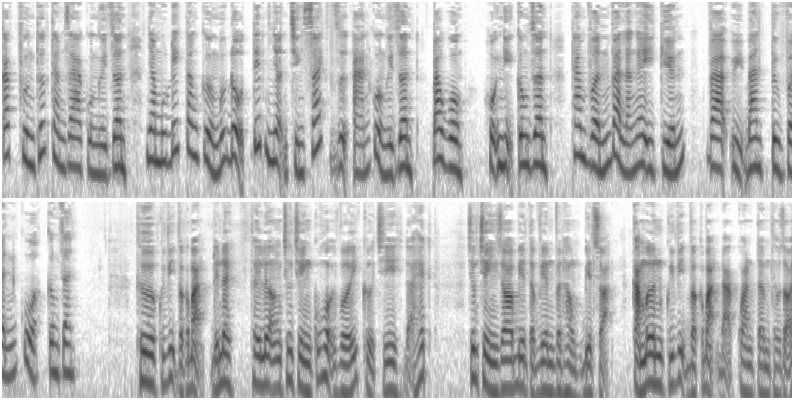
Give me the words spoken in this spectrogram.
các phương thức tham gia của người dân nhằm mục đích tăng cường mức độ tiếp nhận chính sách, dự án của người dân, bao gồm hội nghị công dân, tham vấn và lắng nghe ý kiến và ủy ban tư vấn của công dân. Thưa quý vị và các bạn, đến đây, thời lượng chương trình Quốc hội với cử tri đã hết. Chương trình do biên tập viên Vân Hồng biên soạn. Cảm ơn quý vị và các bạn đã quan tâm theo dõi.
